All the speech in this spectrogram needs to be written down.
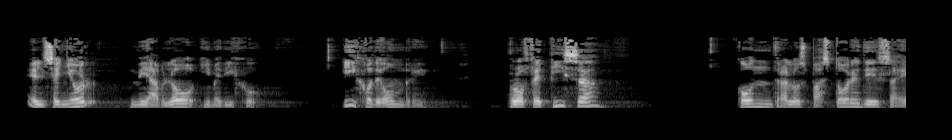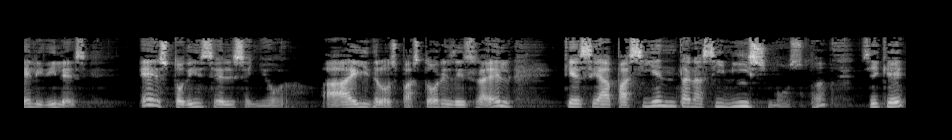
el Señor me habló y me dijo, Hijo de hombre, profetiza contra los pastores de Israel y diles, esto dice el Señor, Ay de los pastores de Israel que se apacientan a sí mismos. Así que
